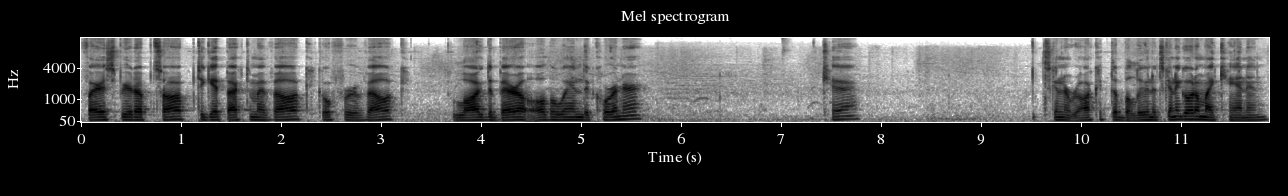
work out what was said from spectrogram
Fire Spirit up top to get back to my Valk. Go for a Valk. Log the barrel all the way in the corner. Okay. It's gonna rocket the balloon. It's gonna go to my cannon.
